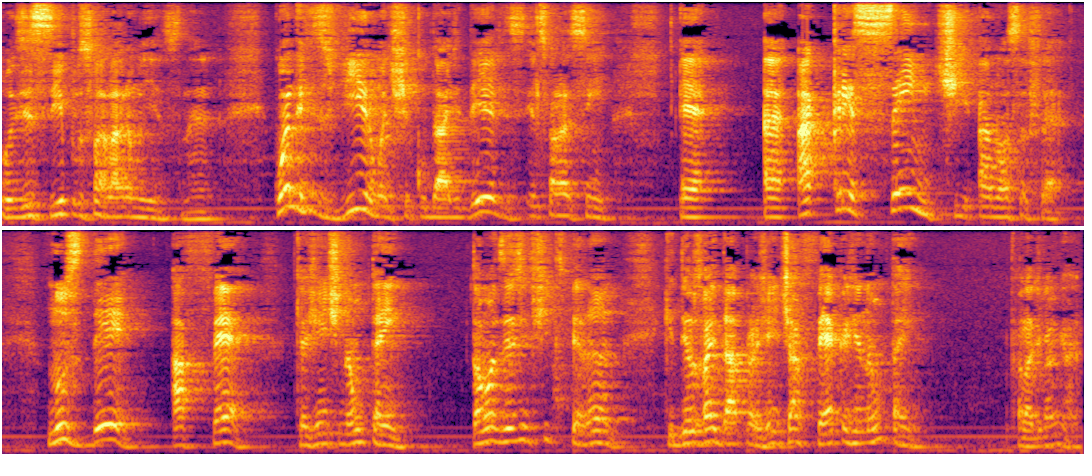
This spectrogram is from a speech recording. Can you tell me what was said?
Os discípulos falaram isso, né? Quando eles viram a dificuldade deles, eles falaram assim: é, é, acrescente a nossa fé, nos dê a fé que a gente não tem. Então, às vezes, a gente fica esperando que Deus vai dar para a gente a fé que a gente não tem. Vou falar devagar.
